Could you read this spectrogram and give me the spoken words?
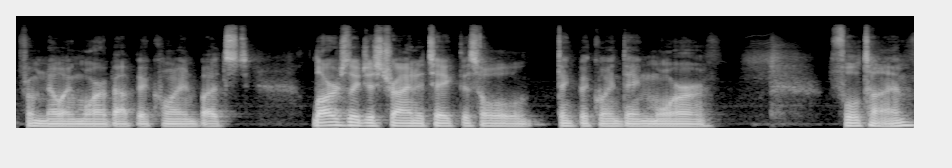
from knowing more about Bitcoin, but largely just trying to take this whole think Bitcoin thing more full time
